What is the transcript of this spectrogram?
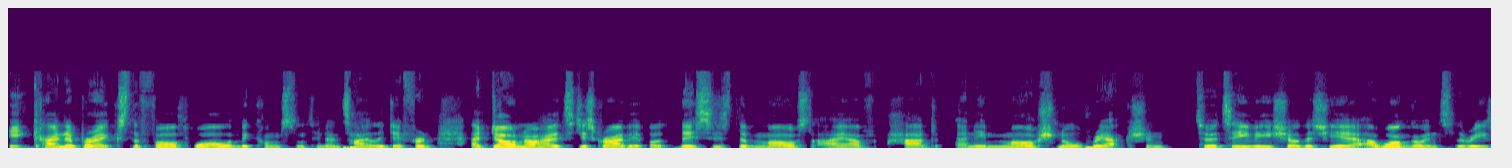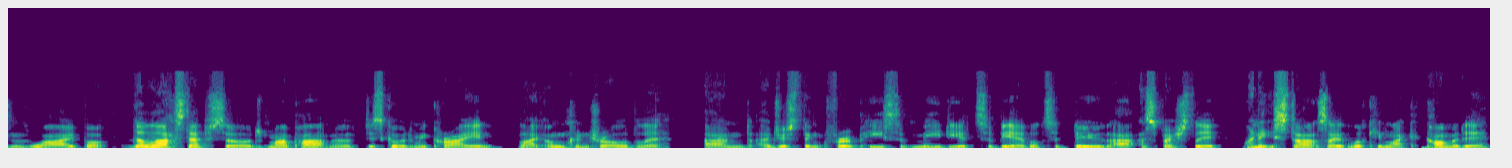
it kind of breaks the fourth wall and becomes something entirely different. I don't know how to describe it, but this is the most I have had an emotional reaction to a TV show this year. I won't go into the reasons why, but the last episode, my partner discovered me crying like uncontrollably. And I just think for a piece of media to be able to do that, especially when it starts out looking like a comedy,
